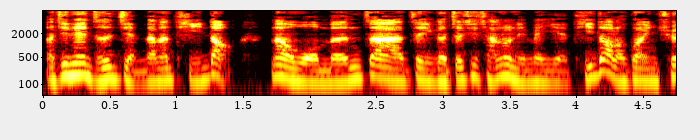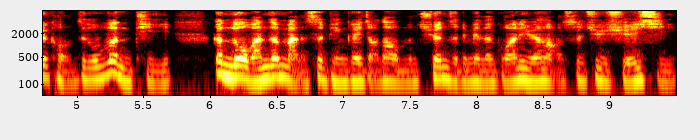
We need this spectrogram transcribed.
那今天只是简单的提到，那我们在这个《择期缠论》里面也提到了关于缺口这个问题。更多完整版的视频可以找到我们圈子里面的管理员老师去学习。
